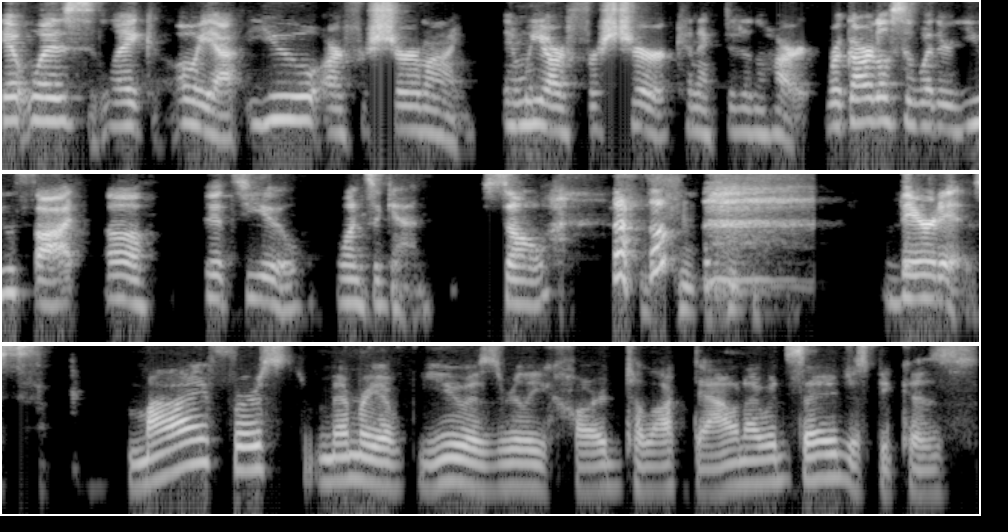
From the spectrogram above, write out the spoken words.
it was like oh yeah you are for sure mine and we are for sure connected in the heart regardless of whether you thought oh it's you once again. So there it is my first memory of you is really hard to lock down, I would say, just because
